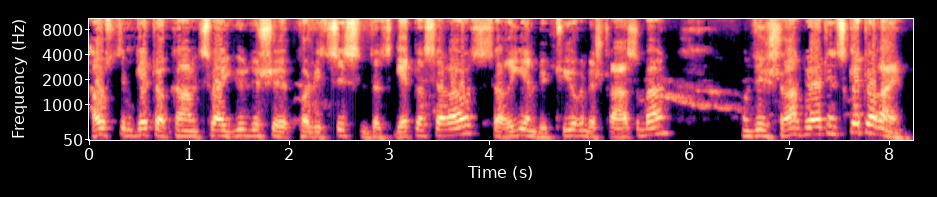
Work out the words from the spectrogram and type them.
Aus dem Ghetto kamen zwei jüdische Polizisten des Ghettos heraus, zerrieren die Türen der Straßenbahn und sie strandwert ins Ghetto rein.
